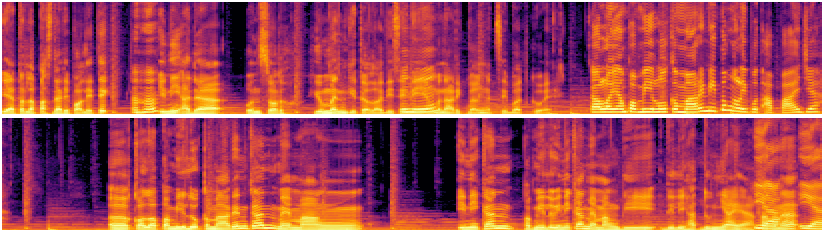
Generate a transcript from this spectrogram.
ya terlepas dari politik, uh-huh. ini ada unsur human gitu loh di sini mm-hmm. yang menarik banget sih buat gue. Kalau yang pemilu kemarin itu ngeliput apa aja? Uh, kalau pemilu kemarin kan memang ini kan pemilu ini kan memang di, dilihat dunia ya iya, karena iya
